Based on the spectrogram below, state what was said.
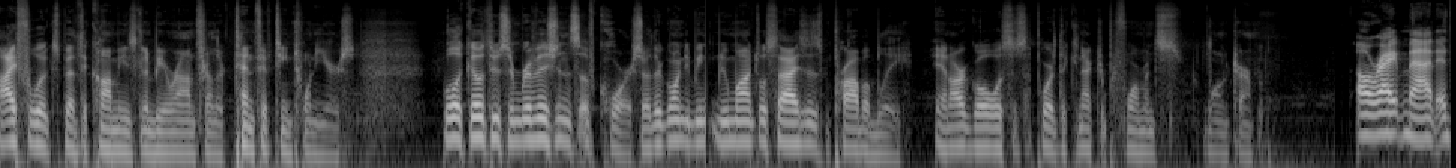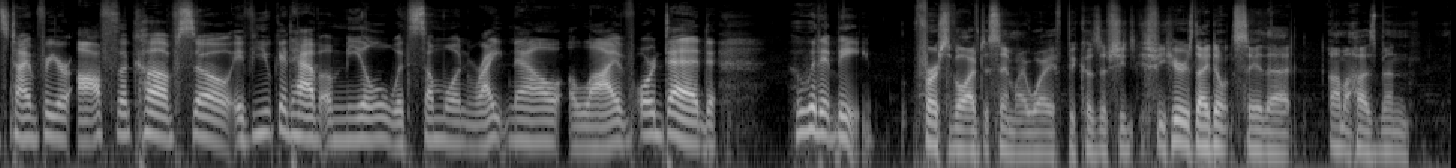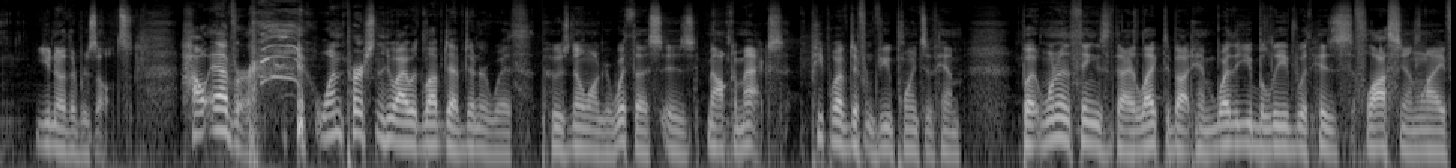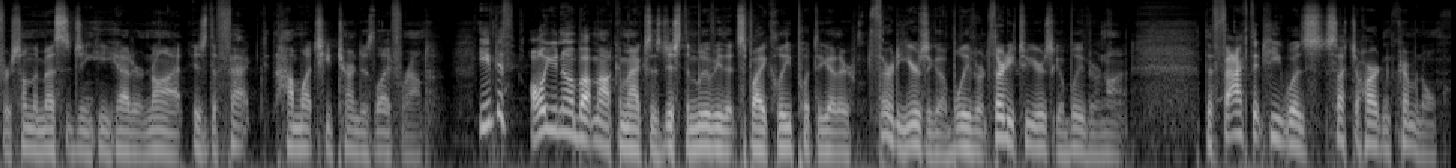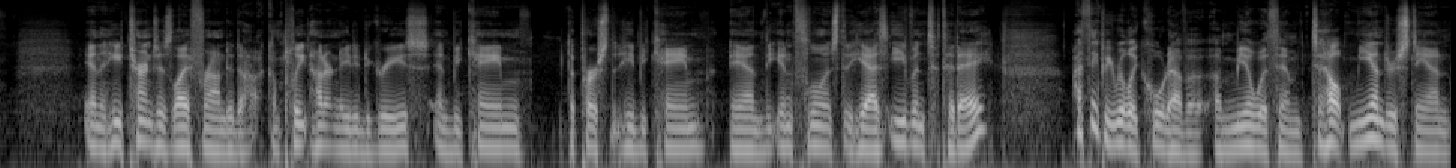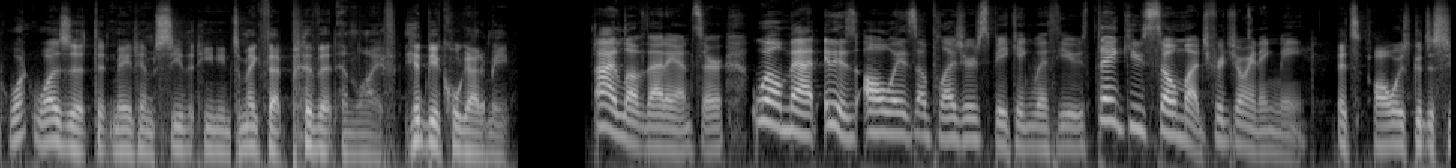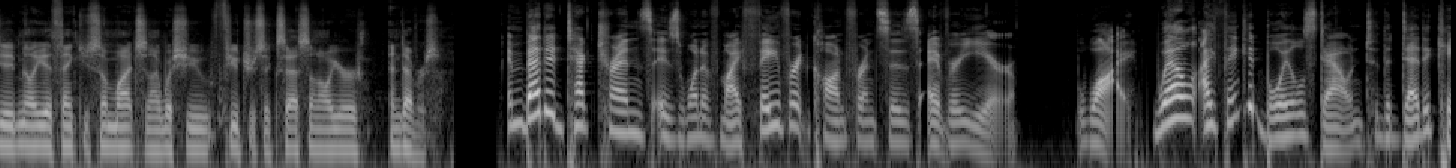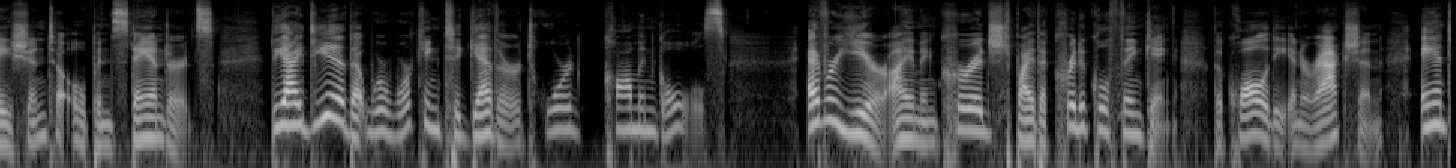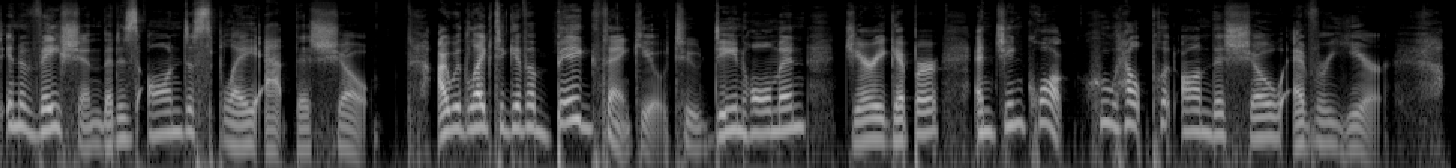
I fully expect the COM-E is going to be around for another 10, 15, 20 years. Will it go through some revisions? Of course. Are there going to be new module sizes? Probably. And our goal is to support the connector performance long term. All right, Matt, it's time for your off the cuff. So, if you could have a meal with someone right now, alive or dead, who would it be? First of all, I have to say my wife because if she if she hears that I don't say that, I'm a husband. You know the results. However, one person who I would love to have dinner with, who's no longer with us, is Malcolm X. People have different viewpoints of him, but one of the things that I liked about him, whether you believe with his philosophy on life or some of the messaging he had or not, is the fact how much he turned his life around even if all you know about Malcolm X is just the movie that Spike Lee put together 30 years ago, believe it or 32 years ago, believe it or not, the fact that he was such a hardened criminal and then he turned his life around at a complete 180 degrees and became the person that he became and the influence that he has even to today. I think it'd be really cool to have a, a meal with him to help me understand what was it that made him see that he needed to make that pivot in life. He'd be a cool guy to meet. I love that answer. Well, Matt, it is always a pleasure speaking with you. Thank you so much for joining me. It's always good to see you, Amelia. Thank you so much, and I wish you future success in all your endeavors. Embedded Tech Trends is one of my favorite conferences every year. Why? Well, I think it boils down to the dedication to open standards. The idea that we're working together toward common goals. Every year, I am encouraged by the critical thinking, the quality interaction, and innovation that is on display at this show. I would like to give a big thank you to Dean Holman, Jerry Gipper, and Jing Kwok, who help put on this show every year.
